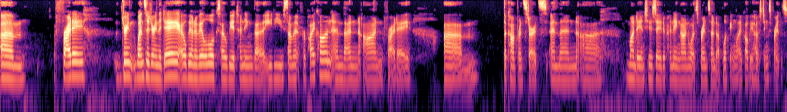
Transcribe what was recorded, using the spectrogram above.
Um, Friday, during Wednesday during the day, I will be unavailable because I will be attending the EDU summit for PyCon, and then on Friday, um, the conference starts, and then uh, Monday and Tuesday, depending on what sprints end up looking like, I'll be hosting sprints.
